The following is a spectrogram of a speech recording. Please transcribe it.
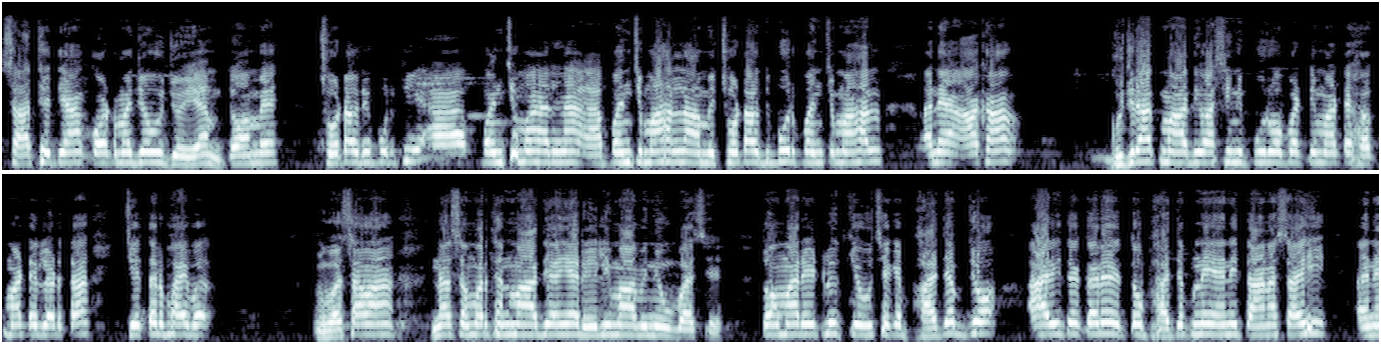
સાથે ત્યાં કોર્ટમાં જવું જોઈએ એમ. તો અમે છોટાઉદેપુરથી આ પંચમહાલના આ પંચમહાલના, અમે છોટાઉદેપુર પંચમહાલ અને આખા ગુજરાતમાં આદિવાસીની પૂર્વ પટ્ટી માટે હક માટે લડતા ચેતરભાઈ વસાવાના સમર્થનમાં આજે અહીંયા રેલીમાં આવીને ઊભા છે. તો અમારે એટલું જ કેવું છે કે ભાજપ જો આ રીતે કરે તો ભાજપને એની તાનાશાહી અને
